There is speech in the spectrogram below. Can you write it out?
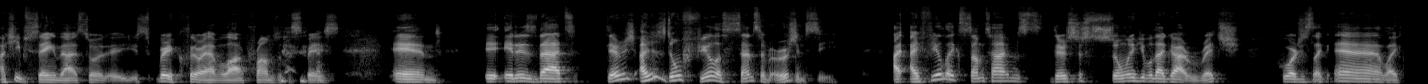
I keep saying that, so it's very clear I have a lot of problems with the space, and it, it is that there's I just don't feel a sense of urgency. I, I feel like sometimes there's just so many people that got rich who are just like, eh, like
